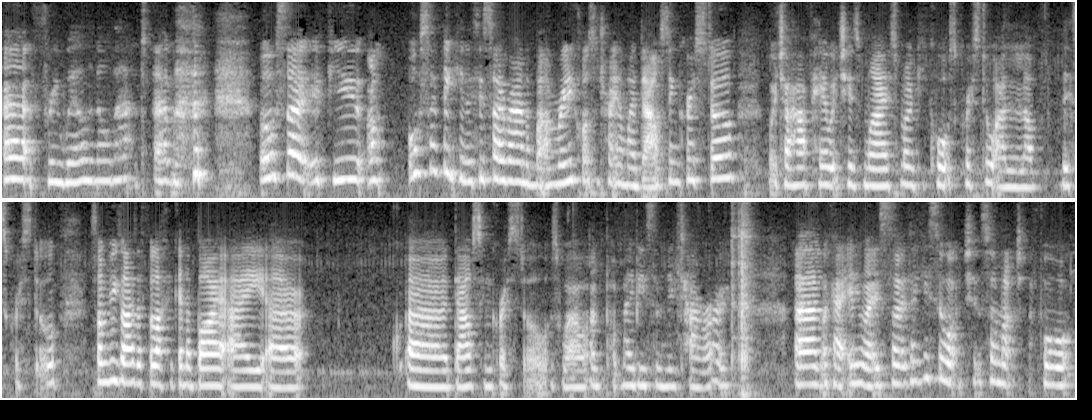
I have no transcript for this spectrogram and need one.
uh, free will and all that. Um, also, if you, I'm also thinking this is so random, but I'm really concentrating on my dowsing crystal, which I have here, which is my smoky quartz crystal. I love this crystal. Some of you guys I feel like are going to buy a uh, uh, dowsing crystal as well, and put maybe some new tarot. Um, okay, anyway, so thank you so much, so much for,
